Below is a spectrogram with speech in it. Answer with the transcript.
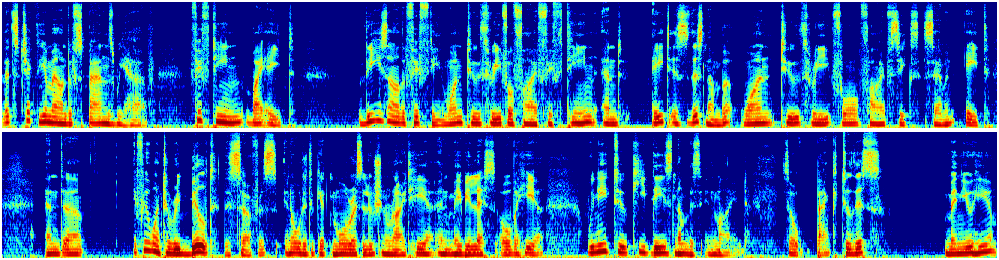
Let's check the amount of spans we have. 15 by 8. These are the 15. 1, 2, 3, 4, 5, 15. And 8 is this number 1, 2, 3, 4, 5, 6, 7, 8. And uh, if we want to rebuild this surface in order to get more resolution right here and maybe less over here, we need to keep these numbers in mind. So back to this menu here,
